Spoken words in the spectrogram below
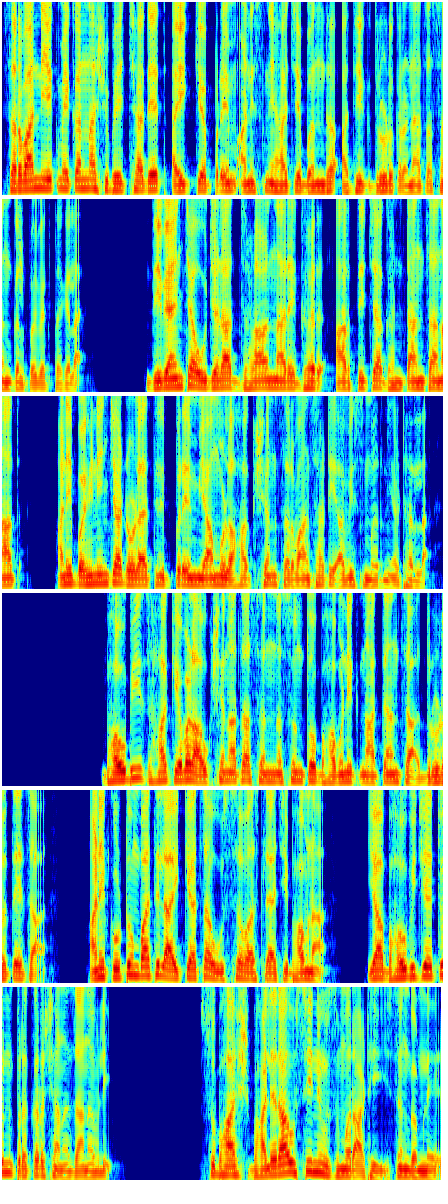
सर्वांनी एकमेकांना शुभेच्छा देत ऐक्य प्रेम आणि स्नेहाचे बंध अधिक दृढ करण्याचा संकल्प व्यक्त केलाय. दिव्यांच्या उजेडात झळाळणारे घर आरतीच्या घंटांचा नाद आणि बहिणींच्या डोळ्यातील प्रेम यामुळं हा क्षण सर्वांसाठी अविस्मरणीय ठरला. भाऊबीज हा केवळ औक्षणाचा सण नसून तो भावनिक नात्यांचा दृढतेचा आणि कुटुंबातील ऐक्याचा उत्सव असल्याची भावना या भाऊबीजेतून प्रकर्षानं जाणवली. Subhash Bhalerao C News Marathi Sangamner.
